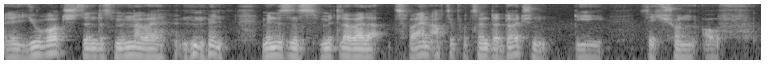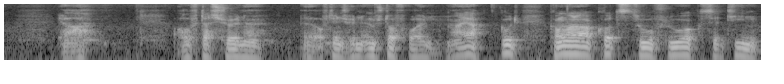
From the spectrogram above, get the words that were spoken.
äh, U-Watch sind es mindestens mittlerweile 82% der Deutschen, die sich schon auf, ja, auf das schöne auf den schönen Impfstoff freuen. Naja, gut, kommen wir noch kurz zu Fluoxetin.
